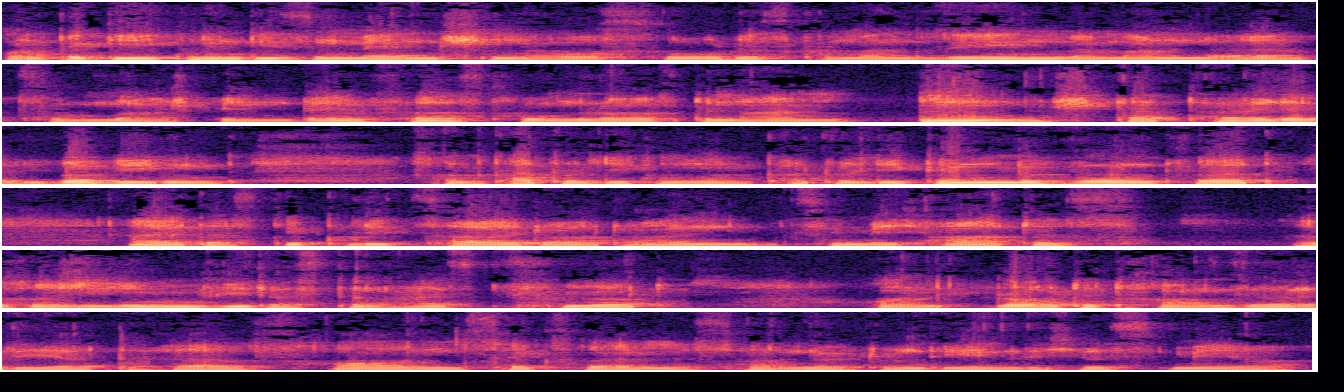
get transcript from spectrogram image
und begegnen diesen Menschen auch so. Das kann man sehen, wenn man äh, zum Beispiel in Belfast rumläuft, in einem Stadtteil, der überwiegend von Katholiken und Katholiken bewohnt wird, äh, dass die Polizei dort ein ziemlich hartes Regime, wie das dann heißt, führt und Leute drangsaliert, äh, Frauen sexuell misshandelt und ähnliches mehr.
